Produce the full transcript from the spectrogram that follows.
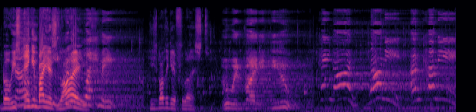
Bro, he's hanging by his He life. Flush me. He's about to get flushed. Who invited you? Hang on! Ronnie! I'm coming!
